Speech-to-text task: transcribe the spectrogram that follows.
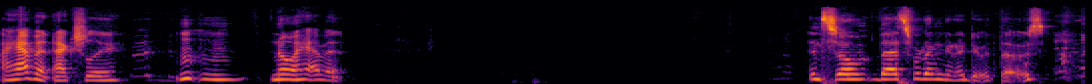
I haven't actually. Mm-mm. No, I haven't. And so that's what I'm gonna do with those.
